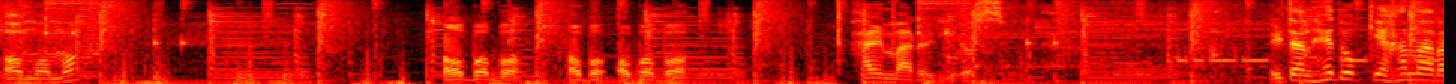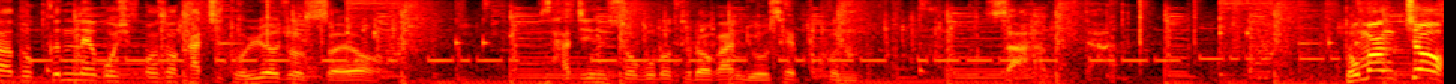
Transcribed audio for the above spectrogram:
어머머? 어버버 어버 어버버 할 말을 잃었습니다. 일단 해독기 하나라도 끝내고 싶어서 같이 돌려줬어요. 사진 속으로 들어간 요셉군 싸합니다. 도망쳐!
